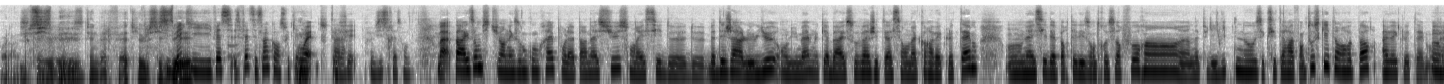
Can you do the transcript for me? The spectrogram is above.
voilà, c'était 6B. c'était une belle fête. Il y a eu le 6B. 6B qui fait, fête ses 5 ans ce week-end. Ouais, tout à Voilà. fait. Bah, par exemple, si tu veux un exemple concret pour la Parnassus, on a essayé de. de- bah, déjà, le lieu en lui-même, le cabaret sauvage, était assez en accord avec le thème. On a essayé d'apporter des entresorts forains, un atelier d'hypnose, etc. Enfin, tout ce qui était en rapport avec le thème, en fait.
